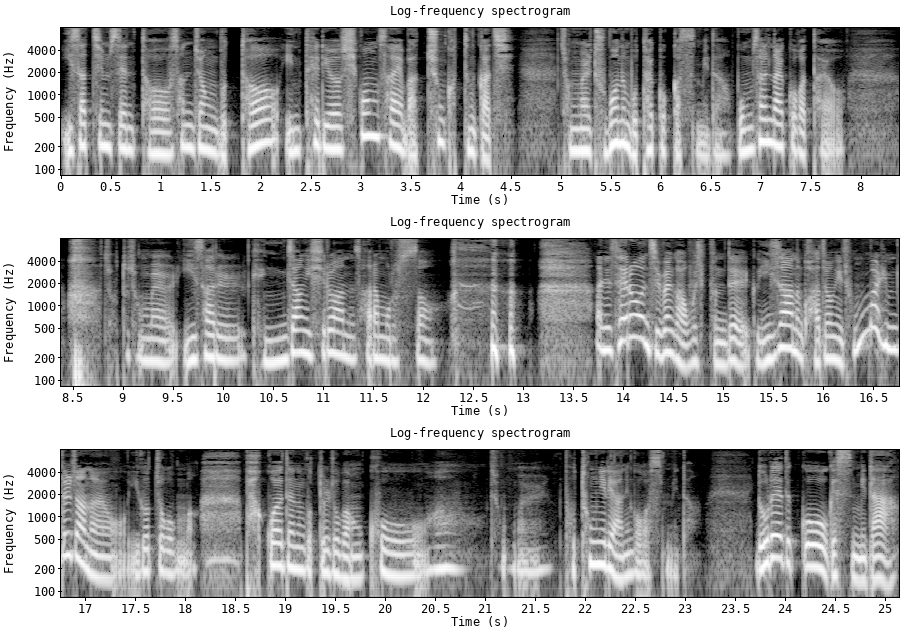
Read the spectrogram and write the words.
이삿짐 센터 선정부터 인테리어 시공사의 맞춤 커튼까지 정말 두 번은 못할 것 같습니다. 몸살 날 것 같아요. 하, 저도 정말 이사를 굉장히 싫어하는 사람으로서 아니, 새로운 집에 가고 싶은데, 그 이사하는 과정이 정말 힘들잖아요. 이것저것 막 바꿔야 되는 것들도 많고, 아 정말 보통 일이 아닌 것 같습니다. 노래 듣고 오겠습니다.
